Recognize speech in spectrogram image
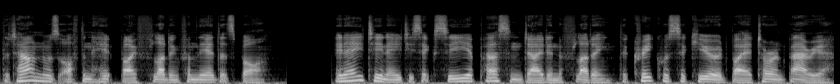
The town was often hit by flooding from the Edlitzbach. In 1886 C, a person died in the flooding. The creek was secured by a torrent barrier.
